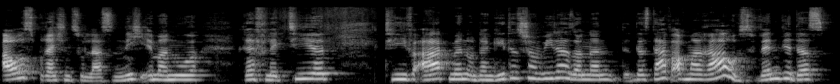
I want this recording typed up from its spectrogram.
ausbrechen zu lassen, nicht immer nur reflektiert tief atmen und dann geht es schon wieder, sondern das darf auch mal raus. Wenn wir das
